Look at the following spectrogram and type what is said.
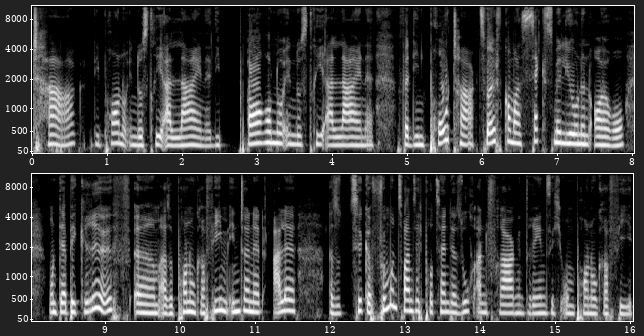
Tag die Pornoindustrie alleine, die Pornoindustrie alleine verdient pro Tag 12,6 Millionen Euro und der Begriff, ähm, also Pornografie im Internet, alle, also circa 25 Prozent der Suchanfragen drehen sich um Pornografie.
